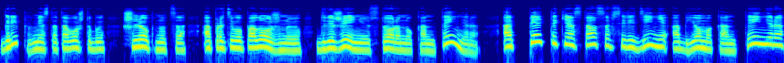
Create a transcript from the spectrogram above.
Гриб, вместо того, чтобы шлепнуться о противоположную движению сторону контейнера, опять-таки остался в середине объема контейнера,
